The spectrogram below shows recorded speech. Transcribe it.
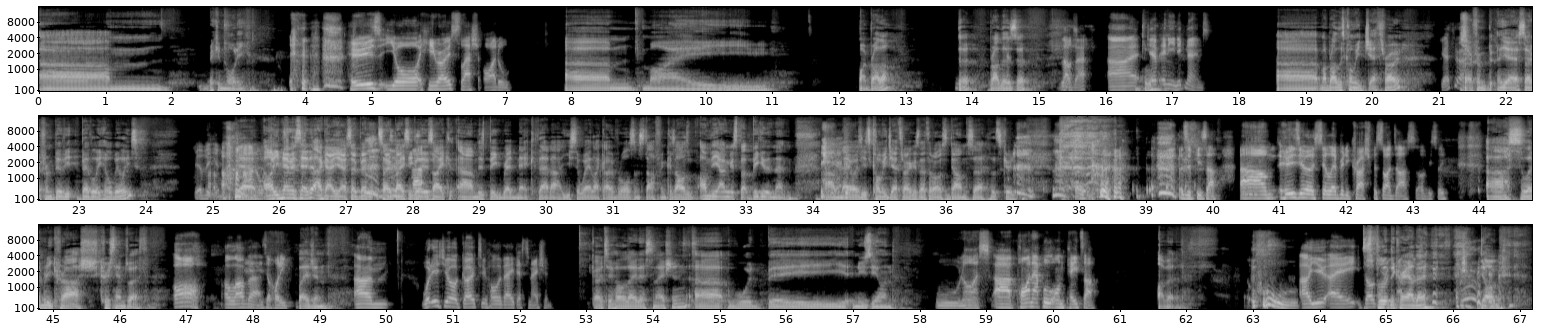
Um, Rick and Morty. Who's your hero slash idol? Um, my my brother, the brother Zer. Love that. Uh, do you have any nicknames? Uh, my brothers call me Jethro. Jethro. So from yeah, so from Bev- Beverly Hillbillies. Oh, Yeah. Oh, you've never said it? Okay, yeah. So, Bev- so basically, it's like um, this big redneck that uh, used to wear like overalls and stuff. And because I was, I'm the youngest, but bigger than them, um, they always used to call me Jethro because they thought I was dumb. So that's good. That's a piss up. Um, who's your celebrity crush besides us, obviously? Uh, celebrity crush, Chris Hemsworth, Oh, I love Yeah, that. he's a hottie. legend. Um, what is your go-to holiday destination? Go to holiday destination uh, would be New Zealand. Ooh, nice. Uh, pineapple on pizza. Love it. Ooh, Are you a dog? or Split the crowd person? there. Dog.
